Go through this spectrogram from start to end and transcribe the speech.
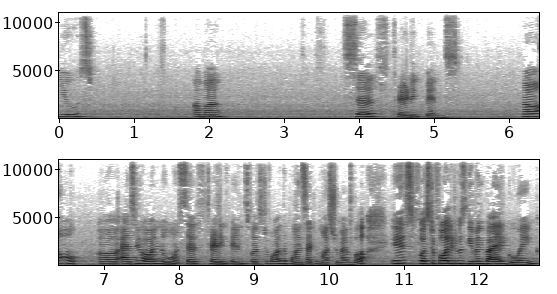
used among self-threading pins. Now, uh, as you all know, self-threading pins, first of all, the points that you must remember is, first of all, it was given by Going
